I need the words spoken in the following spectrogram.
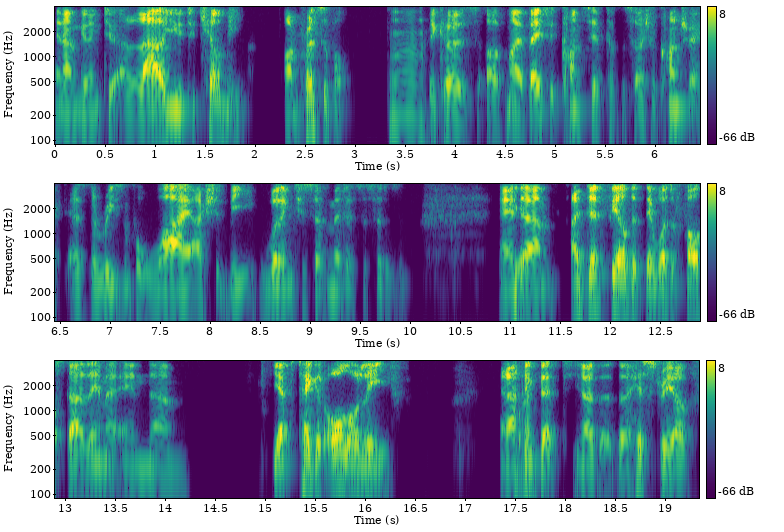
and I'm going to allow you to kill me on principle mm. because of my basic concept of the social contract as the reason for why I should be willing to submit as a citizen. And yeah. um, I did feel that there was a false dilemma in um, you have to take it all or leave. And I right. think that you know the the history of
